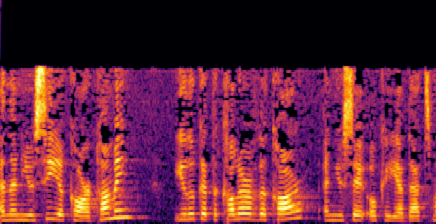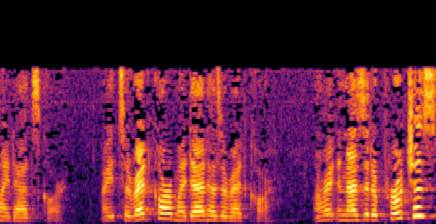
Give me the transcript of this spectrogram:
and then you see a car coming, you look at the color of the car, and you say, okay, yeah, that's my dad's car. Right, it's a red car, my dad has a red car. Alright, and as it approaches,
